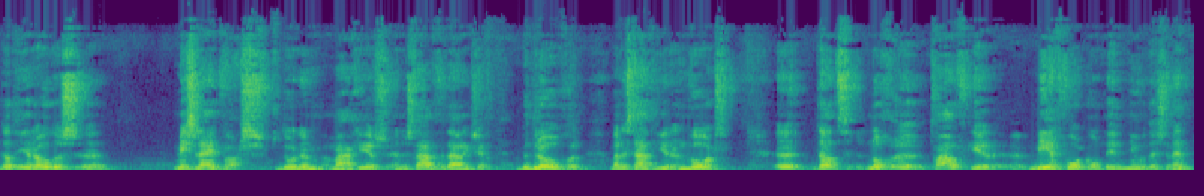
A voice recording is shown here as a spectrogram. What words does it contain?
dat Herodes uh, misleid was door de magiërs. En de Statenvertaling zegt bedrogen. Maar er staat hier een woord uh, dat nog twaalf keer meer voorkomt in het Nieuwe Testament.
